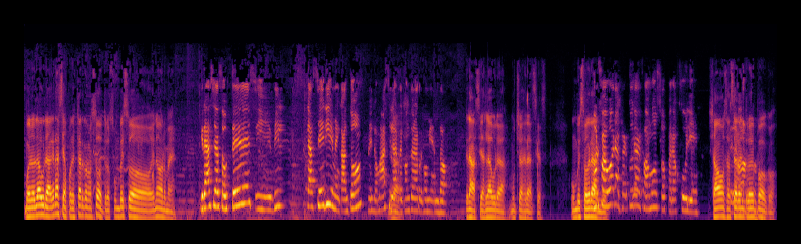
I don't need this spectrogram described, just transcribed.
Bueno, Laura, gracias por estar con nosotros. Un beso enorme. Gracias a ustedes y vi la serie y me encantó, es lo más y la recontra la recomiendo. Gracias, Laura. Muchas gracias. Un beso grande. Por favor, apertura de famosos para Juli. Ya vamos a Te hacer dentro de poco.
